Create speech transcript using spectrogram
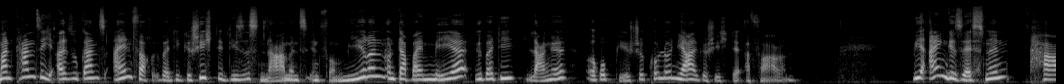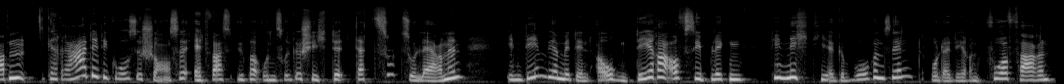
Man kann sich also ganz einfach über die Geschichte dieses Namens informieren und dabei mehr über die lange europäische Kolonialgeschichte erfahren. Wir Eingesessenen haben gerade die große Chance, etwas über unsere Geschichte dazuzulernen, indem wir mit den Augen derer auf sie blicken, die nicht hier geboren sind oder deren Vorfahren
